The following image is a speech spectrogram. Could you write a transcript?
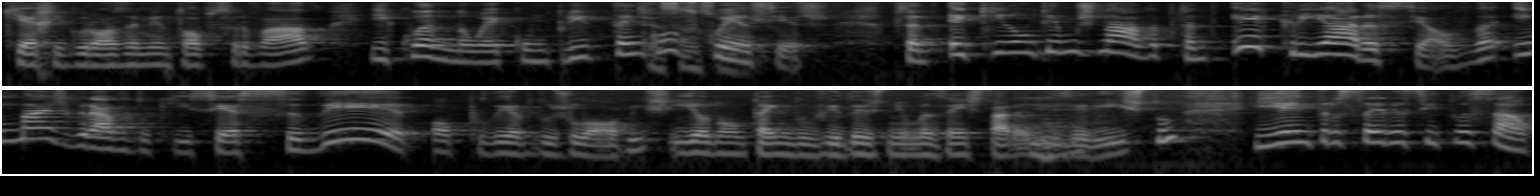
que é rigorosamente observado e, quando não é cumprido, tem, tem consequências. Sanções. Portanto, aqui não temos nada. Portanto, é criar a selva e, mais grave do que isso, é ceder ao poder dos lobbies, e eu não tenho dúvidas nenhumas em estar a dizer isto. E em terceira situação,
